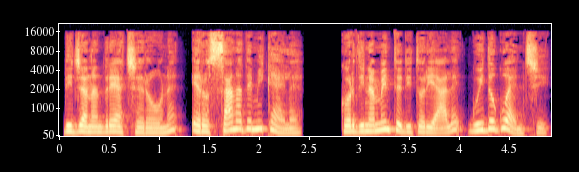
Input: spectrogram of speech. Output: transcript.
di Gianandrea Cerone e Rossana De Michele. Coordinamento editoriale Guido Guenci.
